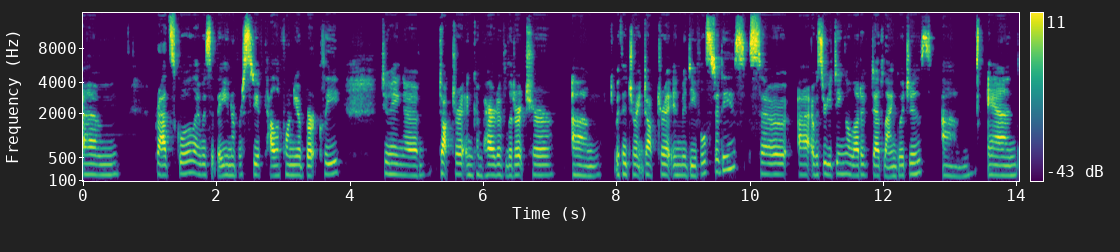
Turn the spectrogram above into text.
um, grad school. I was at the University of California, Berkeley, doing a doctorate in comparative literature um, with a joint doctorate in medieval studies. So uh, I was reading a lot of dead languages. Um, and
